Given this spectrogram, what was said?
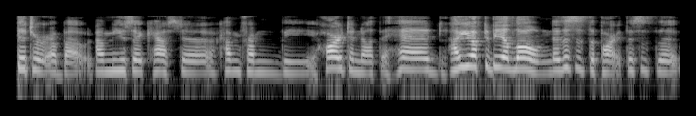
bitter about. How music has to come from the heart and not the head. How you have to be alone. Now, this is the part. This is the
